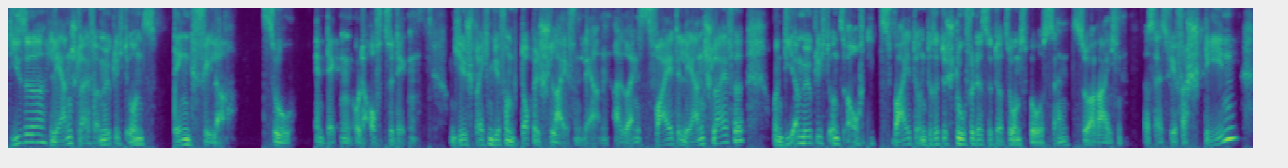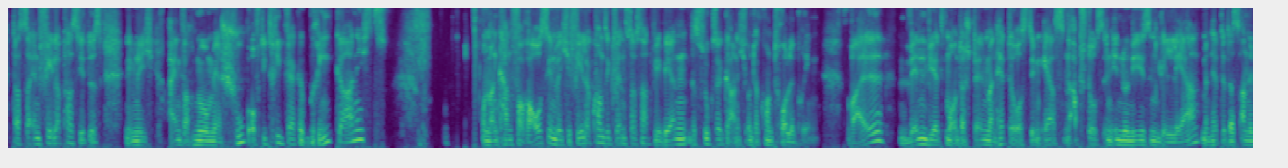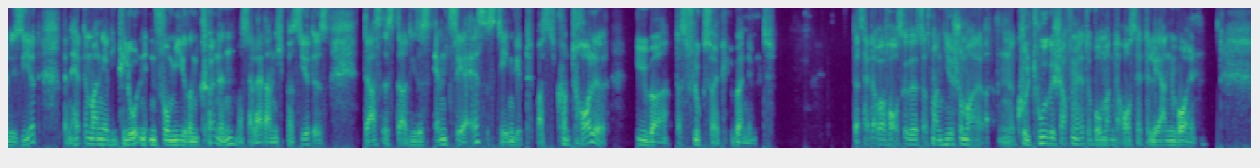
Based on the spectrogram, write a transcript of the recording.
Diese Lernschleife ermöglicht uns, Denkfehler zu entdecken oder aufzudecken. Und hier sprechen wir vom Doppelschleifenlernen, also eine zweite Lernschleife und die ermöglicht uns auch die zweite und dritte Stufe des Situationsbewusstseins zu erreichen. Das heißt, wir verstehen, dass da ein Fehler passiert ist, nämlich einfach nur mehr Schub auf die Triebwerke bringt gar nichts. Und man kann voraussehen, welche Fehlerkonsequenz das hat. Wir werden das Flugzeug gar nicht unter Kontrolle bringen. Weil, wenn wir jetzt mal unterstellen, man hätte aus dem ersten Absturz in Indonesien gelernt, man hätte das analysiert, dann hätte man ja die Piloten informieren können, was ja leider nicht passiert ist, dass es da dieses MCRS-System gibt, was die Kontrolle über das Flugzeug übernimmt. Das hätte aber vorausgesetzt, dass man hier schon mal eine Kultur geschaffen hätte, wo man daraus hätte lernen wollen.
